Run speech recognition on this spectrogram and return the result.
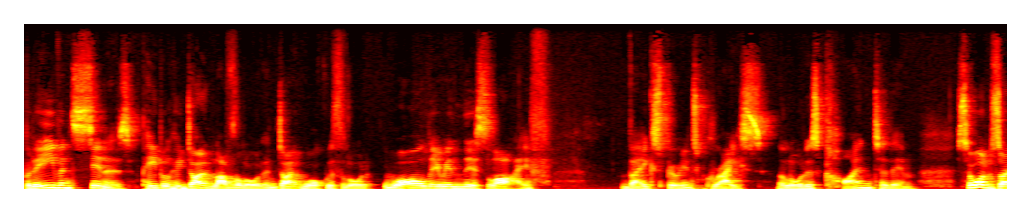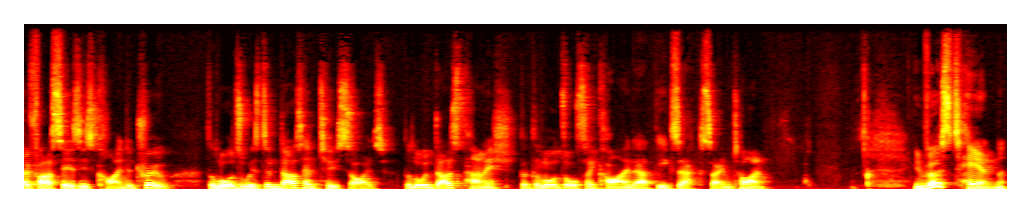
But even sinners, people who don't love the Lord and don't walk with the Lord, while they're in this life, they experience grace. The Lord is kind to them. So, what Zophar says is kind of true. The Lord's wisdom does have two sides. The Lord does punish, but the Lord's also kind at the exact same time. In verse 10,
